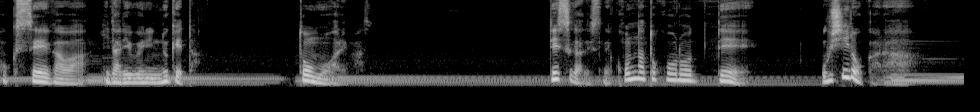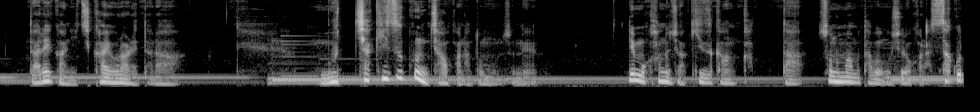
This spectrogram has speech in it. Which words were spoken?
北西側左上に抜けた。と思われます。ですがですねこんなところで後ろから誰かに近寄られたらむっちゃ気づくんちゃうかなと思うんですよね。でも彼女は気づかんかったそのまま多分後ろからサクッ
